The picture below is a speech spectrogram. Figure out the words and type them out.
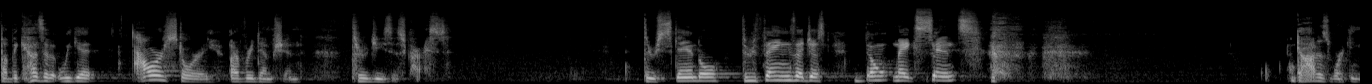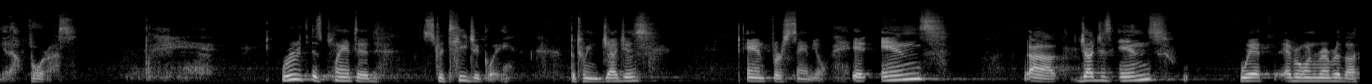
but because of it, we get our story of redemption through Jesus Christ. Through scandal, through things that just don't make sense. God is working it out for us. Ruth is planted strategically between Judges and First Samuel. It ends, uh, Judges ends with everyone remember the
